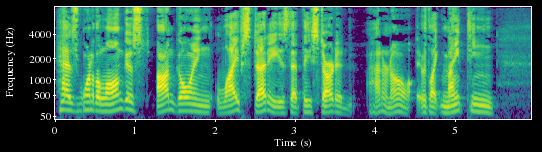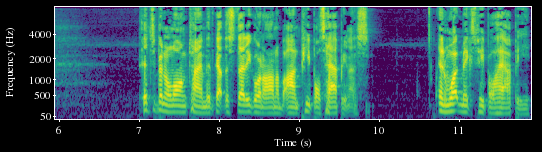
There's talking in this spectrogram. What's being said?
has one of the longest ongoing life studies that they started. I don't know, it was like 19. It's been a long time. They've got the study going on on people's happiness and what makes people happy.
